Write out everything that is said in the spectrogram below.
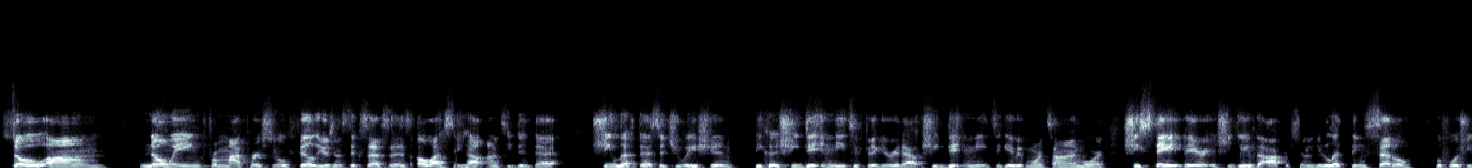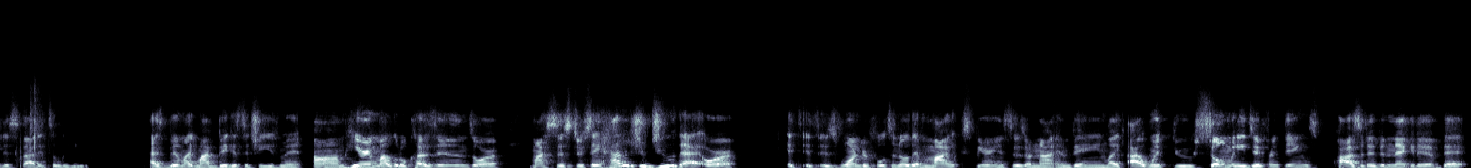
So um, knowing from my personal failures and successes, oh, I see how Auntie did that. She left that situation because she didn't need to figure it out. She didn't need to give it more time, or she stayed there and she gave the opportunity to let things settle before she decided to leave has been like my biggest achievement. Um, hearing my little cousins or my sister say, How did you do that? Or it, it's, it's wonderful to know that my experiences are not in vain. Like I went through so many different things, positive and negative, that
